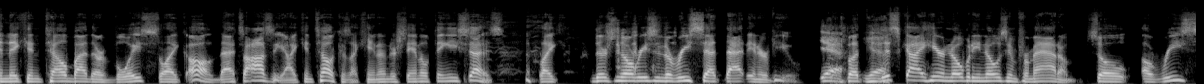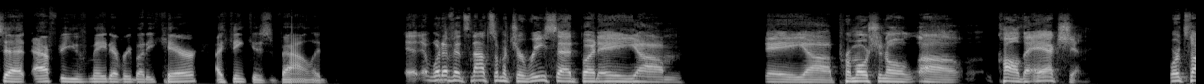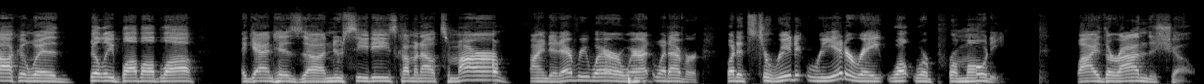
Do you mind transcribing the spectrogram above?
and they can tell by their voice, like, oh, that's Ozzy. I can tell because I can't understand a thing he says. like, there's no reason to reset that interview. Yeah. But yeah. this guy here, nobody knows him from Adam. So a reset after you've made everybody care, I think is valid. What if it's not so much a reset, but a um a uh, promotional uh, call to action? We're talking with Billy blah blah blah. Again, his uh, new CD's coming out tomorrow find it everywhere or where whatever. But it's to re- reiterate what we're promoting, why they're on the show.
